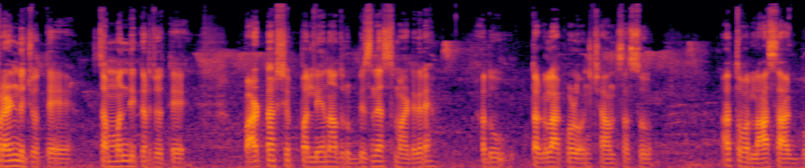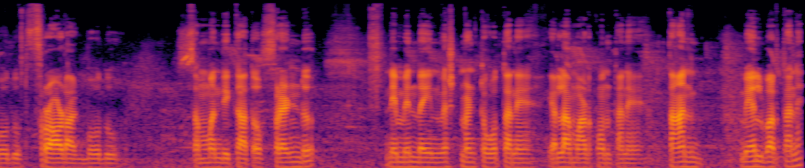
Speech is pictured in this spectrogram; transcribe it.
ಫ್ರೆಂಡ್ ಜೊತೆ, ಸಂಬಂಧಿಕರ ಜೊತೆ ಪಾರ್ಟ್ನರ್ಶಿಪ್ಪಲ್ಲಿ ಏನಾದರೂ ಬಿಸ್ನೆಸ್ ಮಾಡಿದರೆ ಅದು ತಗಲಾಕೊಳ್ಳೋ ಒಂದು ಚಾನ್ಸಸ್ಸು. ಅಥವಾ ಲಾಸ್ ಆಗ್ಬೋದು, ಫ್ರಾಡ್ ಆಗ್ಬೋದು. ಸಂಬಂಧಿಕ ಅಥವಾ ಫ್ರೆಂಡ್ ನಿಮ್ಮಿಂದ ಇನ್ವೆಸ್ಟ್ಮೆಂಟ್ ತೊಗೋತಾನೆ, ಎಲ್ಲ ಮಾಡ್ಕೊತಾನೆ, ತಾನು ಮೇಲೆ ಬರ್ತಾನೆ,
